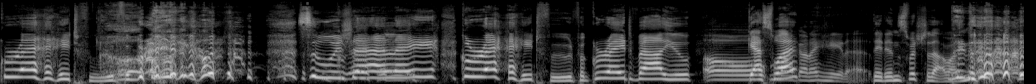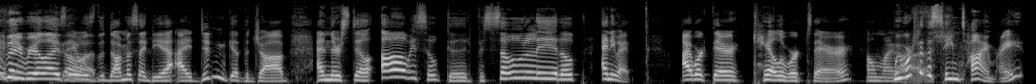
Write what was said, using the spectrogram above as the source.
great food for great. Swiss Chalet, great food for great value. Oh, Guess what? my? God, I hate it. They didn't switch to that one. they realized it was God. the dumbest idea. I didn't get the job, and they're still always so good for so little. Anyway, I worked there. Kayla worked there. Oh my We worked at the same time, right?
